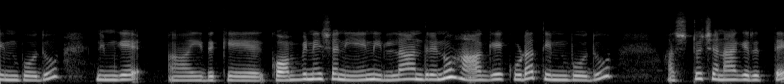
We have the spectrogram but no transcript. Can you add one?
ತಿನ್ಬೋದು. ನಿಮಗೆ ಇದಕ್ಕೆ ಕಾಂಬಿನೇಷನ್ ಏನಿಲ್ಲ ಅಂದ್ರೂ ಹಾಗೆ ಕೂಡ ತಿನ್ಬೋದು. ಅಷ್ಟು ಚೆನ್ನಾಗಿರುತ್ತೆ.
